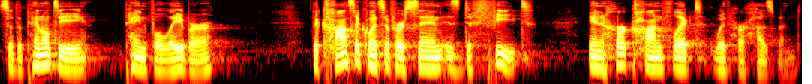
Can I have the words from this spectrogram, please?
So the penalty, painful labor, the consequence of her sin is defeat in her conflict with her husband.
